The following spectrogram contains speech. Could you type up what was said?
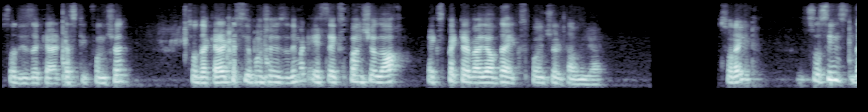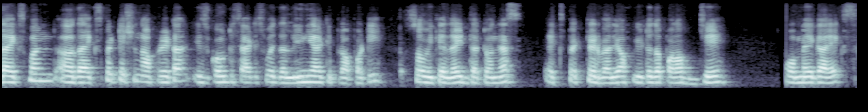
So this is a characteristic function. So the characteristic function is limit. It's exponential of expected value of the exponential term here. So right. So since the expand uh, the expectation operator is going to satisfy the linearity property, so we can write that one as expected value of e to the power of j omega x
